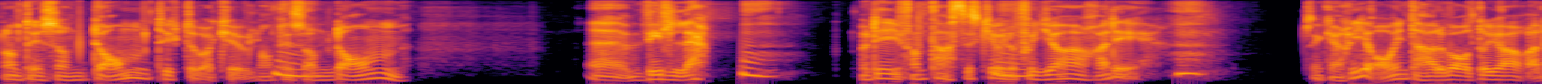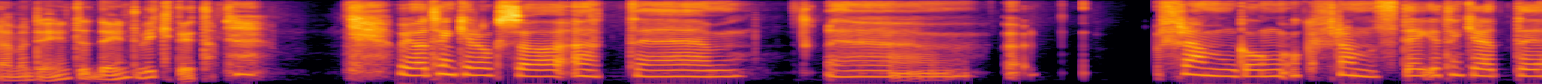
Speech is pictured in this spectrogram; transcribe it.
Någonting som de tyckte var kul, någonting som de eh, ville. Mm. Och det är ju fantastiskt kul att få göra det. Sen kanske jag inte hade valt att göra det, men det är inte, det är inte viktigt. Och jag tänker också att ehm, ehm, framgång och framsteg, jag tänker att eh,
